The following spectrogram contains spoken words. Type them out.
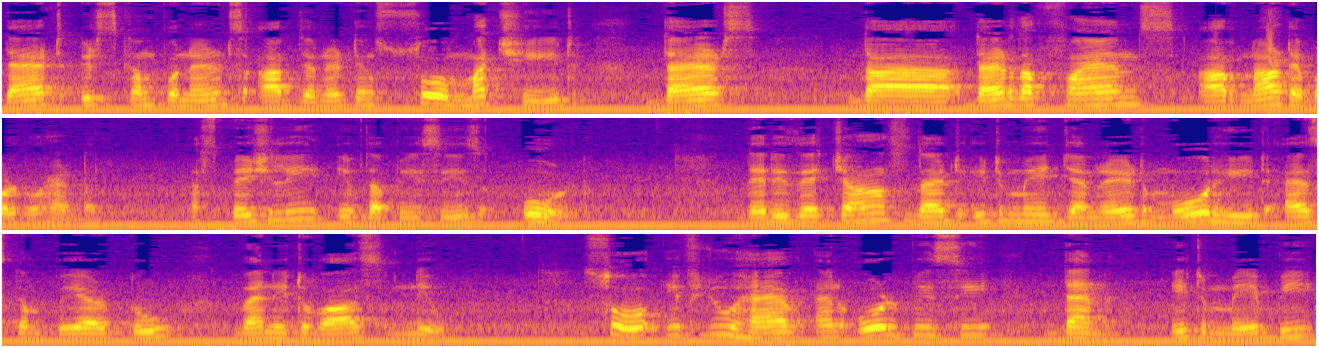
that its components are generating so much heat that the that the fans are not able to handle especially if the PC is old there is a chance that it may generate more heat as compared to when it was new so if you have an old PC then it may be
